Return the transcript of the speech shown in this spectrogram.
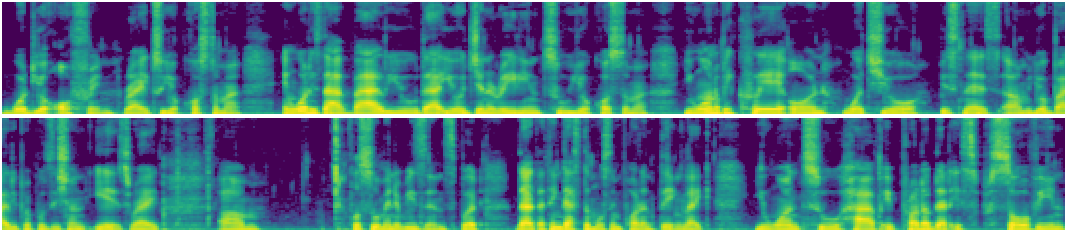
What you're offering, right, to your customer? And what is that value that you're generating to your customer? You want to be clear on what your business, um, your value proposition is, right? Um, for so many reasons but that i think that's the most important thing. Like you want to have a product that is solving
